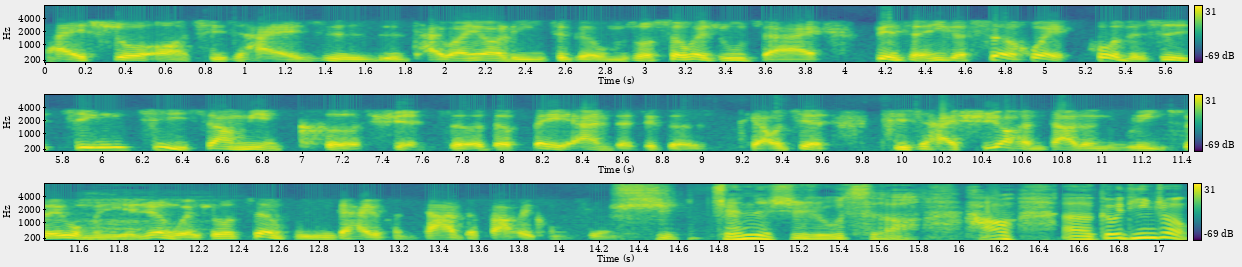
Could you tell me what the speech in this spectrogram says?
来说哦，其实还是台湾要离这个我们说社会住宅变成一个社会或者是经济上面可选择的备案的这个条件，其实还需要很大的努力。所以我们也认为说，政府应该还有很大的发挥空间。是，真的是如此啊、哦！好，呃，各位听众，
